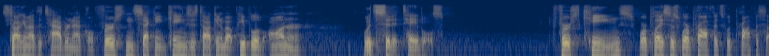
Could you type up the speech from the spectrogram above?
It's talking about the tabernacle. First and Second Kings is talking about people of honor would sit at tables. First Kings were places where prophets would prophesy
